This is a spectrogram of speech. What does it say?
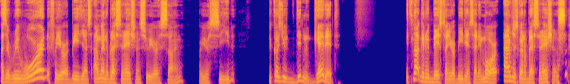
as a reward for your obedience, I'm going to bless the nations through your son or your seed because you didn't get it. It's not going to be based on your obedience anymore. I'm just going to bless the nations.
